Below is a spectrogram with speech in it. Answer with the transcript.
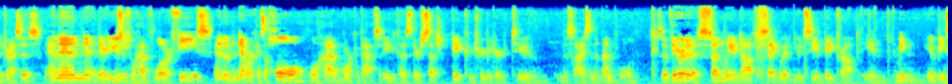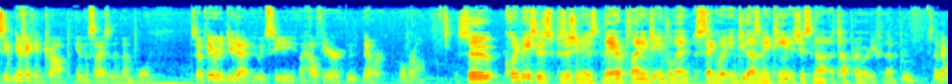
addresses. And then their users will have lower fees, and then the network as a whole will have more capacity because they're such a big contributor to the size of the mempool. So if they were to suddenly adopt SegWit, you would see a big drop in, I mean, it would be a significant drop in the size of the mempool. So if they were to do that, you would see a healthier network overall. So Coinbase's position is they are planning to implement SegWit in 2018. It's just not a top priority for them. Hmm. Okay.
